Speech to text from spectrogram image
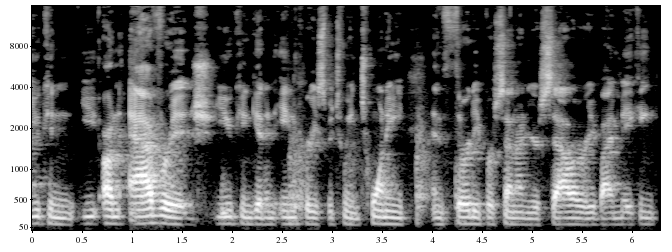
you can you, on average you can get an increase between 20 and 30 percent on your salary by making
